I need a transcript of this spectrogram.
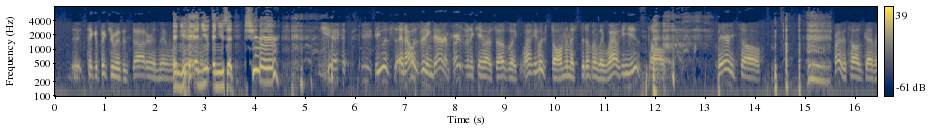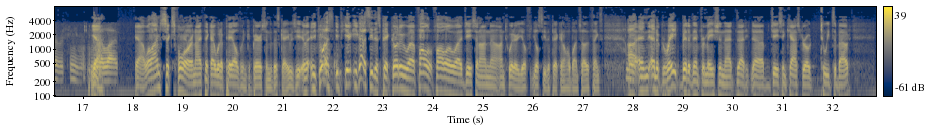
take a picture with his daughter, and then And you and you and you said sure. yeah, he was, and I was sitting down at first when he came out, so I was like, "Wow, he looks tall." And then I stood up and I was like, "Wow, he is tall, very tall, probably the tallest guy I've ever seen in Yeah. real life." Yeah, well, I'm six four, and I think I would have paled in comparison to this guy. He was. If you want to, if you, you got to see this pic, go to uh, follow follow uh, Jason on uh, on Twitter. You'll you'll see the pic and a whole bunch of other things, uh, and and a great bit of information that that uh, Jason Castro tweets about.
